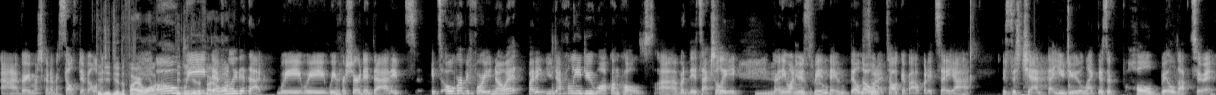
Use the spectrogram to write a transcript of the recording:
Uh, very much kind of a self development. Did you do the firewalk? Oh, we definitely did that. We we we yeah. for sure did that. It's it's over before you know it, but it, you definitely do walk on coals. Uh, but it's actually yeah, for anyone who's been, they, they'll know so, what I talk about. But it's a uh, it's this chant that you do. Like there's a whole build up to it.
